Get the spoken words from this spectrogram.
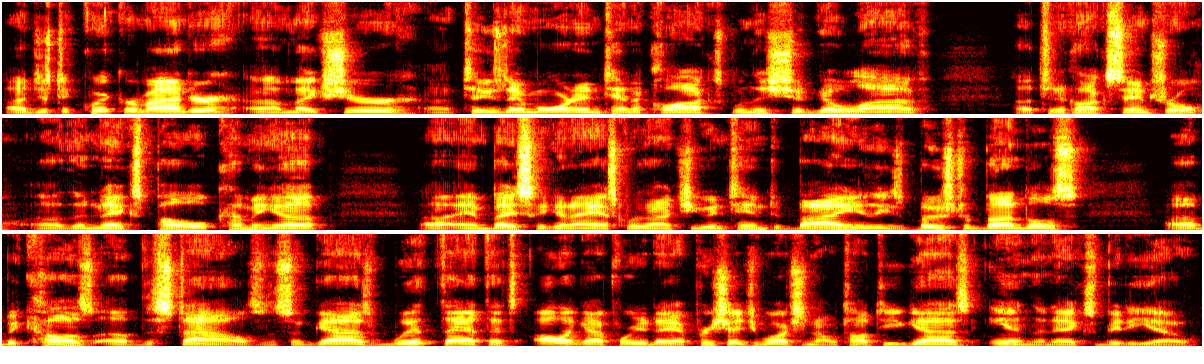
Uh, just a quick reminder uh, make sure uh, Tuesday morning, 10 o'clock, when this should go live, uh, 10 o'clock Central, the next poll coming up uh, and basically going to ask whether or not you intend to buy any of these booster bundles uh, because of the styles. And so, guys, with that, that's all I got for you today. I appreciate you watching. I will talk to you guys in the next video.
